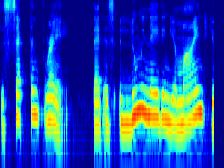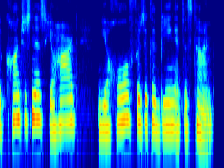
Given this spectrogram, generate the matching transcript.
the second ray that is illuminating your mind, your consciousness, your heart, and your whole physical being at this time.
